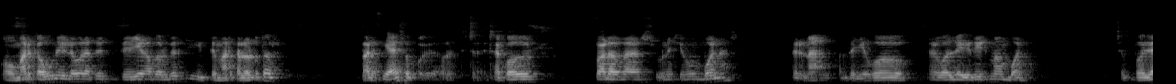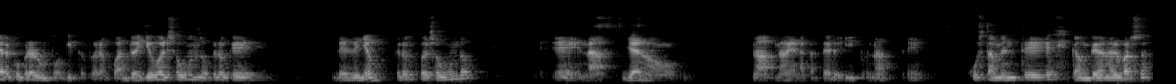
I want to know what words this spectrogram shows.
o marca una y luego la Atleti te llega dos veces y te marca los dos. Parecía eso porque sacó dos paradas un Simón buenas pero nada, cuando llegó el gol de Griezmann, bueno, se podía recuperar un poquito, pero en cuanto llegó el segundo, creo que desde yo, creo que fue el segundo, eh, nada, ya no, nada, no había nada que hacer y pues nada, eh, justamente campeón el Barça,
